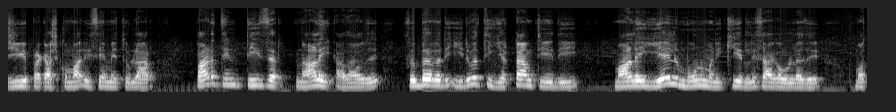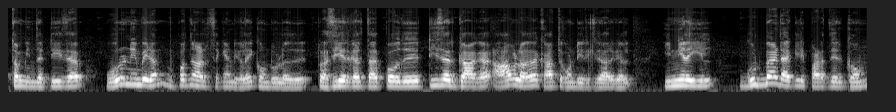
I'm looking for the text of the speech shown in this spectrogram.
ஜி. வி பிரகாஷ்குமார் இசையமைத்துள்ளார். படத்தின் டீசர் நாளை அதாவது பிப்ரவரி இருபத்தி எட்டாம் தேதி மாலை ஏழு மூணு மணிக்கு ரிலீஸ் ஆக உள்ளது. மொத்தம் இந்த டீசர் ஒரு நிமிடம் முப்பத்தி நாலு செகண்ட்களை கொண்டுள்ளது. ரசிகர்கள் தற்போது டீசருக்காக ஆவலாக காத்து கொண்டிருக்கிறார்கள். இந்நிலையில் குட் பேட் அக்லி படத்திற்கும்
